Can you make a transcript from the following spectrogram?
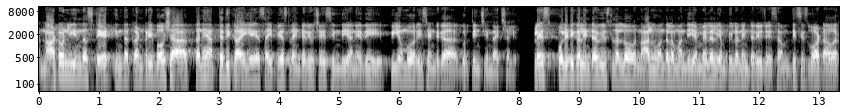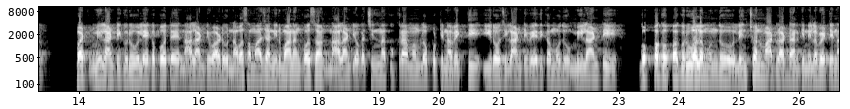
Not only in the state in the country బహుశా తనే అత్యధిక ఐఏఎస్ ఐపీఎస్లో ఇంటర్వ్యూ చేసింది అనేది పిఎంఓ రీసెంట్గా గుర్తించింది యాక్చువల్లీ ప్లస్ పొలిటికల్ ఇంటర్వ్యూస్లలో నాలుగు వందల మంది ఎమ్మెల్యేలు ఎంపీలను ఇంటర్వ్యూ చేశాం. This is what our but మీలాంటి గురువు లేకపోతే నాలాంటి వాడు నవ సమాజ నిర్మాణం కోసం నాలాంటి ఒక చిన్న కుగ్రామంలో పుట్టిన వ్యక్తి ఈరోజు ఇలాంటి వేదిక ముదు మీలాంటి గొప్ప గొప్ప గురువుల ముందు లించోన్ మాట్లాడడానికి నిలబెట్టిన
